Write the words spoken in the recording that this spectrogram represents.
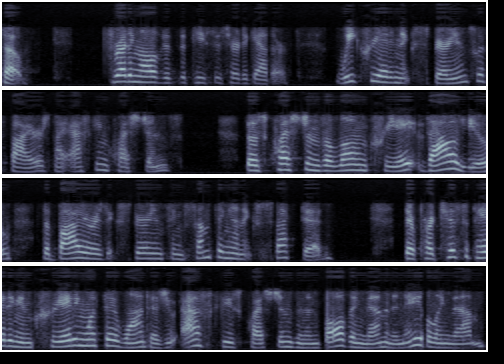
So, threading all of the, the pieces here together, we create an experience with buyers by asking questions. Those questions alone create value. The buyer is experiencing something unexpected. They're participating in creating what they want as you ask these questions and involving them and enabling them.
